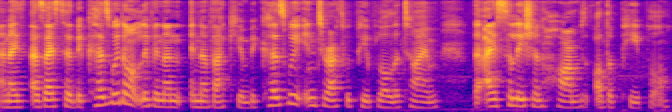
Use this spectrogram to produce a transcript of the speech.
and I, as I said, because we don't live in, an, in a vacuum, because we interact with people all the time, the isolation harms other people.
